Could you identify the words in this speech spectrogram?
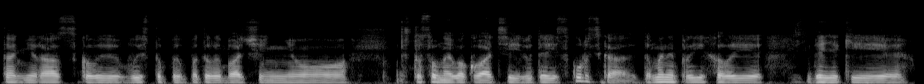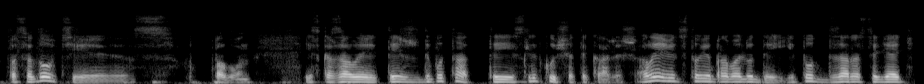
останній раз, коли виступив по телебаченню стосовно евакуації людей з Курська, до мене приїхали деякі посадовці з погон і сказали: ти ж депутат, ти слідкуй, що ти кажеш. Але я відстоюю права людей. І тут зараз сидять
